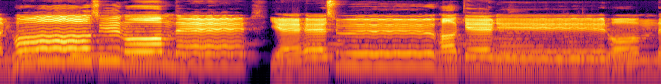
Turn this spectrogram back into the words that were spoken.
귀한 것은 없네. 예수 밖에는 없네.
